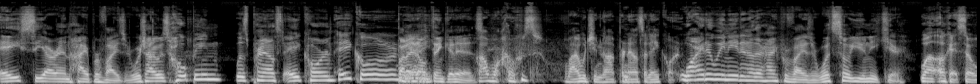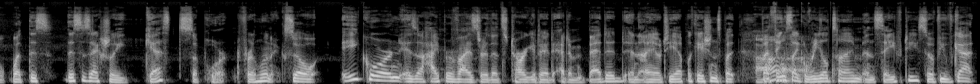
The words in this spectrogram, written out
ACRN hypervisor, which I was hoping was pronounced Acorn, Acorn, but I don't think it is. How- who's- why would you not pronounce it Acorn? Why do we need another hypervisor? What's so unique here? Well, okay, so what this this is actually guest support for Linux. So Acorn is a hypervisor that's targeted at embedded and IoT applications, but but things ah. like real time and safety. So if you've got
